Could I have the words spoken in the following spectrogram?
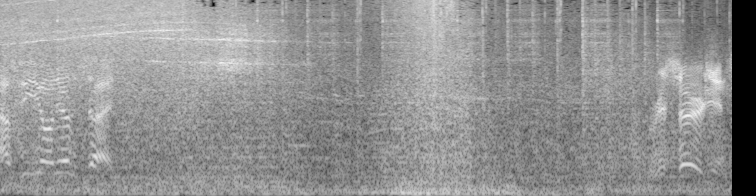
I'll see you on the other side. Resurgence.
